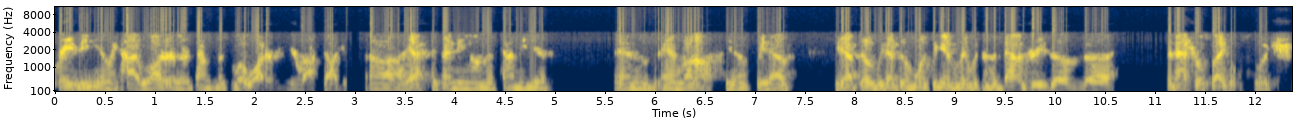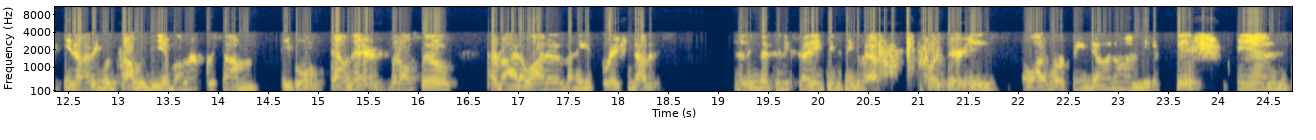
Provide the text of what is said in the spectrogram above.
crazy and like high water, and there are times when it's low water and you're rock dodging. Uh, yeah, depending on the time of year and and runoff. You know, we'd have we'd have to we'd have to once again live within the boundaries of the the natural cycles, which you know I think would probably be a bummer for some people down there, but also provide a lot of I think inspiration to others. I think that's an exciting thing to think about. Of course, there is a lot of work being done on native fish and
